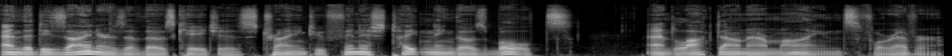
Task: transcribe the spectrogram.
and the designers of those cages trying to finish tightening those bolts and lock down our minds forever.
